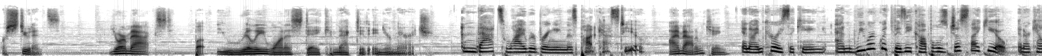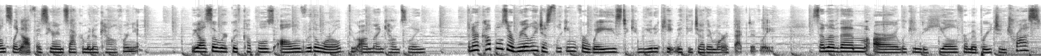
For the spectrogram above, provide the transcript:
or students. You're maxed, but you really want to stay connected in your marriage. And that's why we're bringing this podcast to you. I'm Adam King. And I'm Carissa King. And we work with busy couples just like you in our counseling office here in Sacramento, California. We also work with couples all over the world through online counseling. And our couples are really just looking for ways to communicate with each other more effectively. Some of them are looking to heal from a breach in trust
